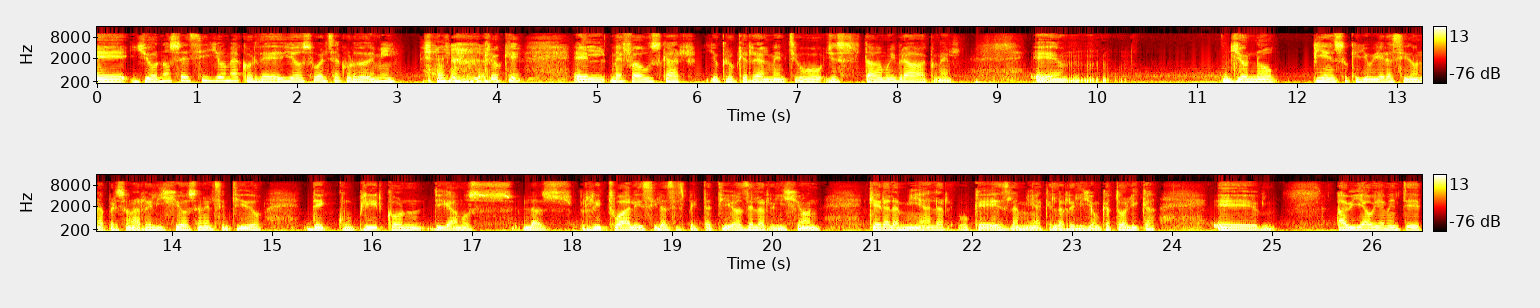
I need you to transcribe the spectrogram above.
Eh, yo no sé si yo me acordé de Dios o él se acordó de mí. yo creo que él me fue a buscar. Yo creo que realmente hubo, yo estaba muy brava con él. Eh, yo no pienso que yo hubiera sido una persona religiosa en el sentido de cumplir con, digamos, los rituales y las expectativas de la religión que era la mía, o que es la mía, que es la religión católica. Eh, había obviamente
